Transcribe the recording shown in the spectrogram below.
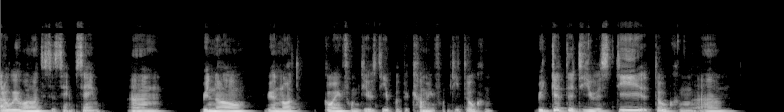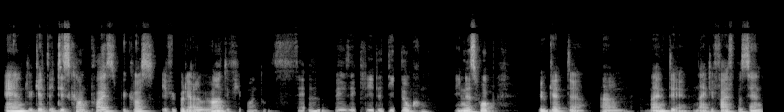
other way around is the same thing. Um, we know we are not going from DUSD, but we're coming from D token. We get the DUSD token um, and we get the discount price because if you go the other way around, if you want to sell basically the D token in a swap, you get the um, 90, 95%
